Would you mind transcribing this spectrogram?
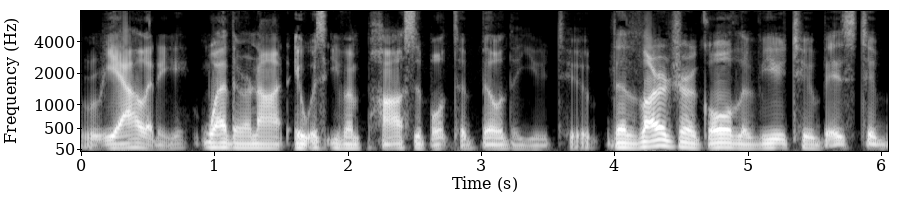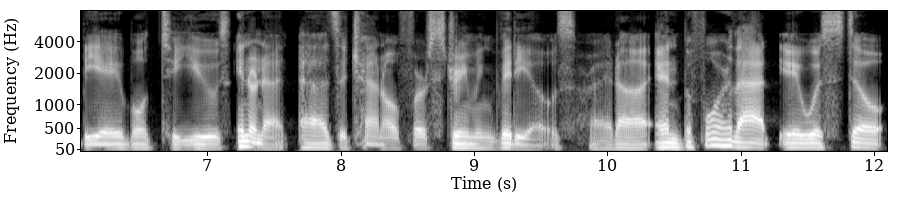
reality, whether or not it was even possible to build a YouTube. The larger goal of YouTube is to be able to use internet as a channel for streaming videos, right? Uh, and before that, it was still,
